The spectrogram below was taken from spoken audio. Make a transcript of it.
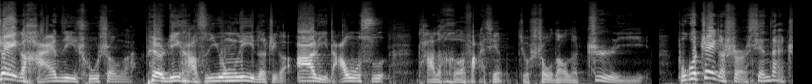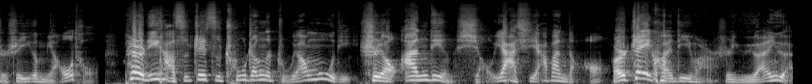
这个孩子一出生啊，佩尔迪卡斯拥立的这个阿里达乌斯，他的合法性就受到了质疑。不过这个事儿现在只是一个苗头。佩尔迪卡斯这次出征的主要目的是要安定小亚细亚半岛，而这块地方是远远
